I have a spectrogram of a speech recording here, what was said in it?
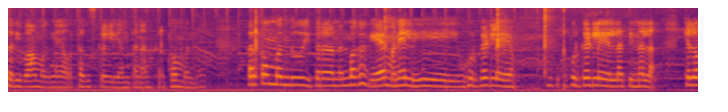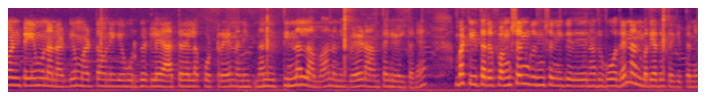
ಸರಿ ಬಾ ಮಗನೇ, ಅವ್ರು ತೆಗೆಸ್ಕೊಳ್ಳಿ ಅಂತ ನಾನು ಕರ್ಕೊಂಬಂದೆ. ಕರ್ಕೊಂಬಂದು ಈ ಥರ ನನ್ನ ಮಗುಗೆ ಮನೆಯಲ್ಲಿ ಹುರ್ಗಡ್ಲೆ ಹುರ್ಗಡ್ಲೆ ಎಲ್ಲ ತಿನ್ನಲ್ಲ. ಕೆಲವೊಂದು ಟೈಮು ನಾನು ಅಡುಗೆ ಮಾಡ್ತಾ ಅವನಿಗೆ ಹುರ್ಗಡ್ಲೆ ಆ ಥರ ಎಲ್ಲ ಕೊಟ್ಟರೆ ನನಗೆ ನನಗೆ ತಿನ್ನಲ್ಲಮ್ಮ ನನಗೆ ಬೇಡ ಅಂತ ಹೇಳ್ತಾನೆ. ಬಟ್ ಈ ಥರ ಫಂಕ್ಷನ್ ಗಿಂಕ್ಷನಿಗೆ ಏನಾದರೂ ಹೋದರೆ ನಾನು ಮರ್ಯಾದೆ ತೆಗಿತಾನೆ.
